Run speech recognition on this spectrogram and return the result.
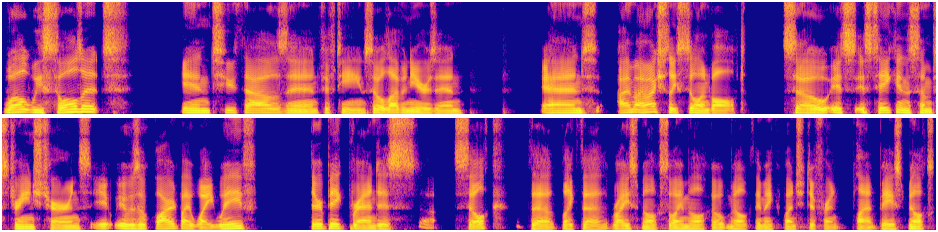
Well, we sold it in 2015, so 11 years in, and I'm I'm actually still involved. So it's it's taken some strange turns. It, it was acquired by WhiteWave, their big brand is uh, Silk, the like the rice milk, soy milk, oat milk. They make a bunch of different plant based milks.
